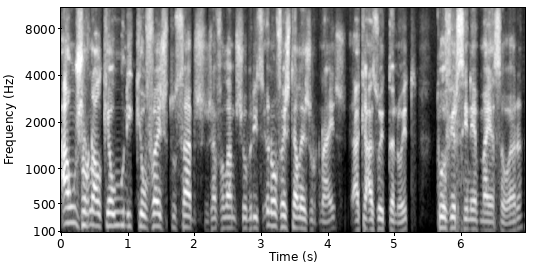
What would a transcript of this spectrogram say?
Há um jornal que é o único que eu vejo, tu sabes, já falámos sobre isso. Eu não vejo telejornais às 8 da noite, estou a ver cinema a essa hora,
